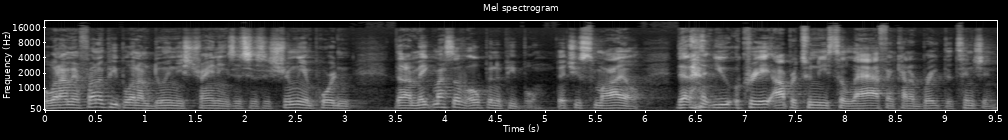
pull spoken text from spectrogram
But when I'm in front of people and I'm doing these trainings, it's just extremely important that I make myself open to people, that you smile, that you create opportunities to laugh and kind of break the tension,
